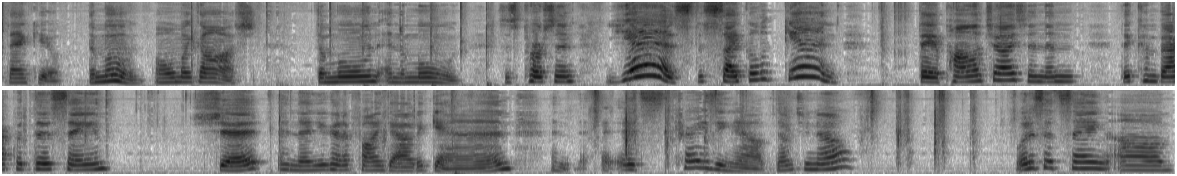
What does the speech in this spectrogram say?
Thank you. The moon. Oh my gosh. The moon and the moon. This person, yes, the cycle again. They apologize and then they come back with the same shit and then you're going to find out again. And it's crazy now. Don't you know? What is it saying? Um,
